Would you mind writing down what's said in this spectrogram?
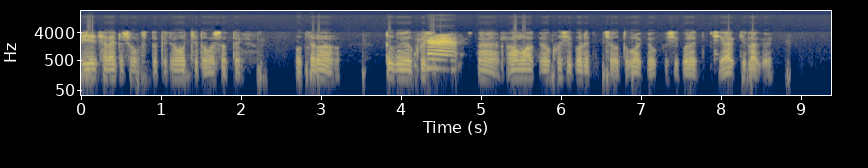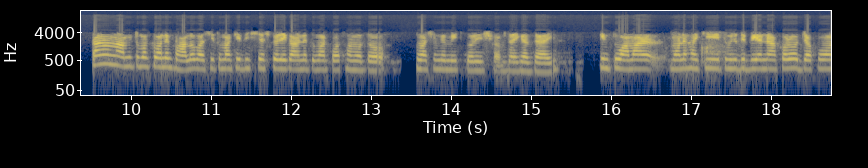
বিয়ে ছাড়াই তো সমস্ত কিছু হচ্ছে তোমার সাথে হচ্ছে না? তুমিও খুশি হ্যাঁ। হ্যাঁ আমাকেও খুশি করে দিচ্ছ তোমাকেও খুশি করে দিচ্ছি আর কি লাগে? কারণ আমি তোমাকে অনেক ভালোবাসি তোমাকে বিশ্বাস করি কারণে তোমার কথা মতো তোমার সঙ্গে মিট করি সব জায়গায় যাই। কিন্তু আমার মনে হয় কি তুমি যদি বিয়ে না করো যখন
